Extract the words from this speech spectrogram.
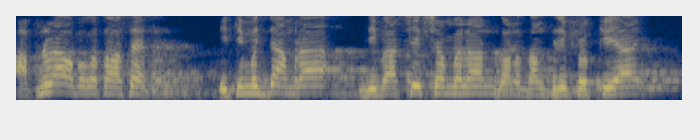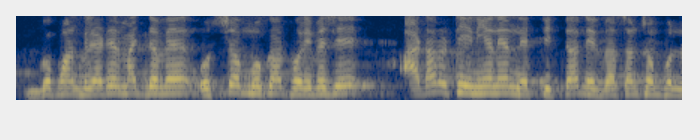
আপনারা অবগত আছেন ইতিমধ্যে আমরা দ্বিবার্ষিক সম্মেলন, গণতান্ত্রিক প্রক্রিয়ায় গোপন বিলেটের মাধ্যমে উৎসব মুখর পরিবেশে আঠারোটি ইউনিয়নের নেতৃত্ব নির্বাচন সম্পন্ন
